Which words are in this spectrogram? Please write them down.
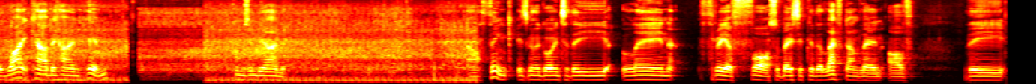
The white car behind him comes in behind me. I think he's going to go into the lane three of four, so basically the left-hand lane of the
